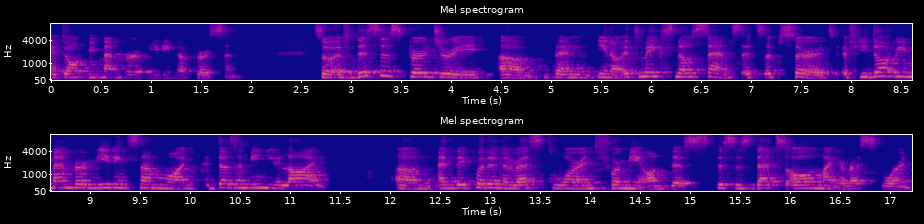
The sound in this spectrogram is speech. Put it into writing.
I don't remember meeting a person. So if this is perjury, um, then you know it makes no sense. It's absurd. If you don't remember meeting someone, it doesn't mean you lied um, and they put an arrest warrant for me on this. This is that's all my arrest warrant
